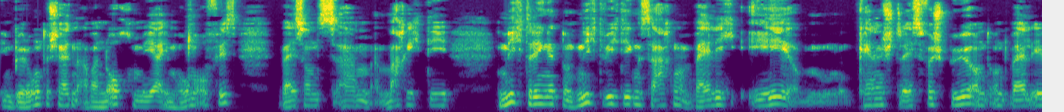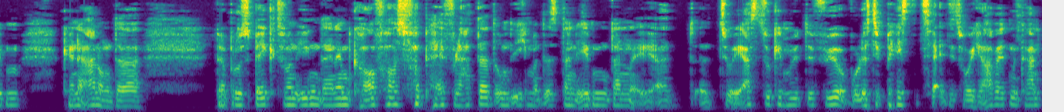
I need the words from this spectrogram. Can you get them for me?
im Büro unterscheiden, aber noch mehr im Homeoffice, weil sonst ähm, mache ich die nicht dringenden und nicht wichtigen Sachen, weil ich eh ähm, keinen Stress verspüre und, und weil eben, keine Ahnung, der der Prospekt von irgendeinem Kaufhaus vorbeiflattert und ich mir das dann eben dann äh, zuerst zu Gemüte führe, obwohl es die beste Zeit ist, wo ich arbeiten kann,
